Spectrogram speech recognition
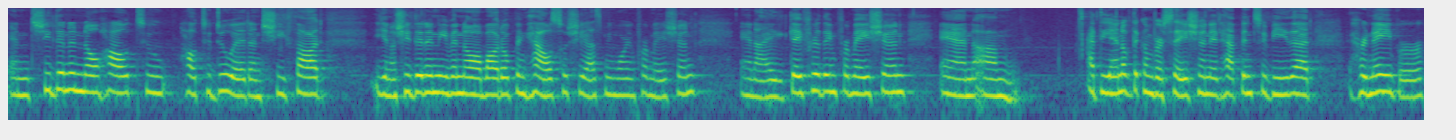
And she didn't know how to how to do it, and she thought, you know, she didn't even know about open house, so she asked me more information, and I gave her the information. And um, at the end of the conversation, it happened to be that her neighbor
